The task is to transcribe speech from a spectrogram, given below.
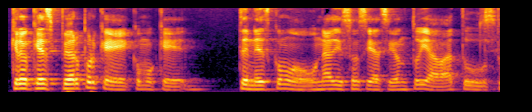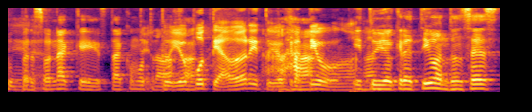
creo que es peor porque como que tenés como una disociación tuya, ¿va? Tu, tu persona que está como trabajando. Tu yo puteador y tu yo creativo. Y tu yo creativo, entonces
